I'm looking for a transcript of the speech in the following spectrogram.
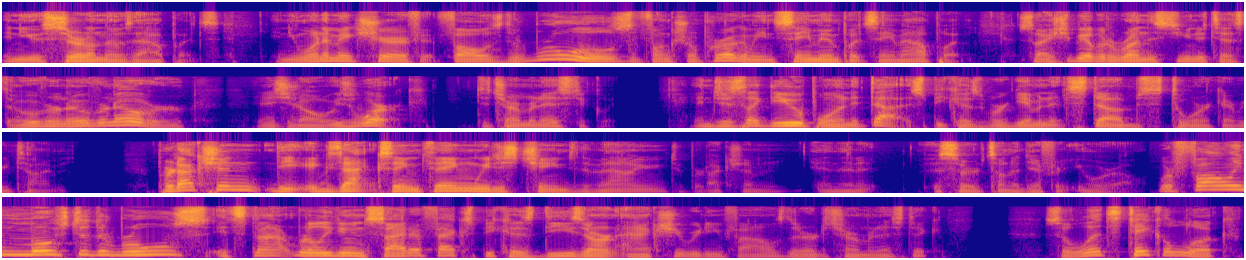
and you assert on those outputs. And you want to make sure if it follows the rules of functional programming, same input, same output. So I should be able to run this unit test over and over and over, and it should always work deterministically. And just like the OOP one, it does because we're giving it stubs to work every time. Production, the exact same thing. We just change the value to production and then it asserts on a different URL. We're following most of the rules. It's not really doing side effects because these aren't actually reading files that are deterministic. So let's take a look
